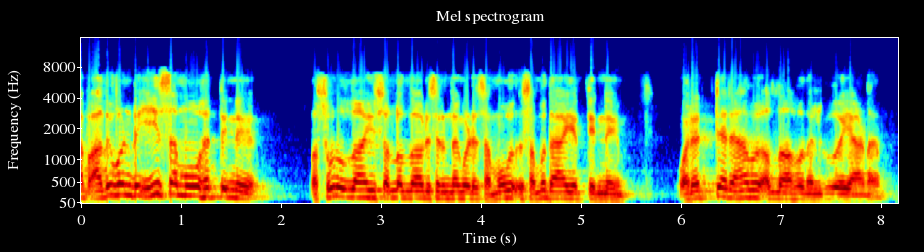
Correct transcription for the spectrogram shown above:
അപ്പൊ അതുകൊണ്ട് ഈ സമൂഹത്തിന് റസൂലുള്ളാഹി സല്ലാ വസല്ലം തങ്ങളുടെ സമൂഹ സമുദായത്തിന് ഒരൊറ്റ രാവ് അള്ളാഹു നൽകുകയാണ്.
